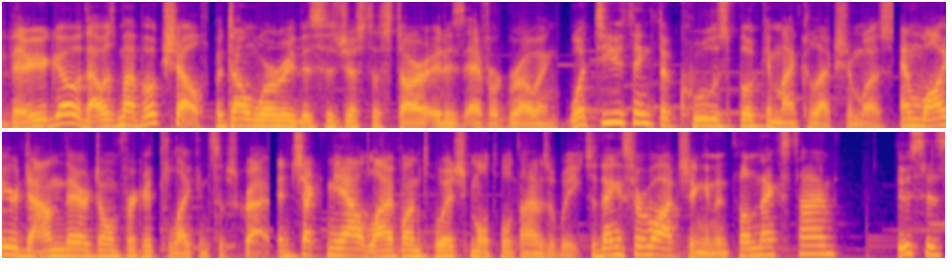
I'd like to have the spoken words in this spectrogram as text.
There you go. That was my bookshelf. But don't worry, this is just a start. It is ever growing. What do you think the coolest book in my collection was? And while you're down there, don't forget to like and subscribe. And check me out live on Twitch multiple times a week. So thanks for watching, and until next time, deuces.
